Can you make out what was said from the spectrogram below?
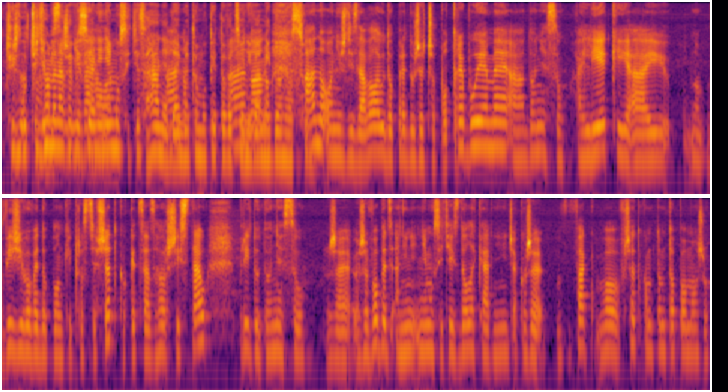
Čiže určite to znamená, že vy si ani nemusíte zháňať, áno, dajme tomu tieto veci, áno, oni vám ich donesú. Áno, oni vždy zavolajú dopredu, že čo potrebujeme a donesú. Aj lieky, aj no, výživové doplnky, proste všetko. Keď sa zhorší stav, prídu, donesú že, že vôbec ani nemusíte ísť do lekárni, nič, akože fakt vo všetkom tomto pomôžu.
